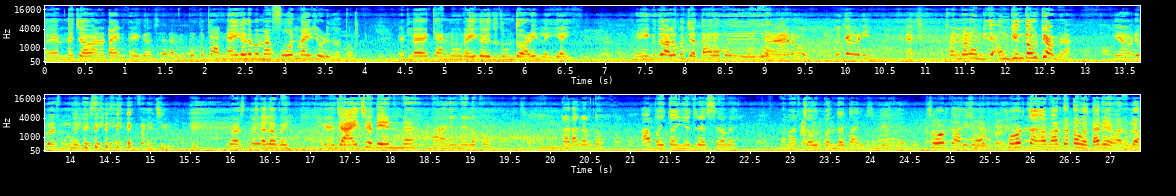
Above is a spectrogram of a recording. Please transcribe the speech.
હવે એમને જવાનો ટાઈમ થઈ ગયો છે. રવિભાઈ તો ક્યારના આવી ગયા હતા પણ મારા ફોન મારી જોડે નહોતો એટલે ક્યારનું રહી ગયું હતું તો હું દોડીને લઈ આવી મેં કીધું આ લોકો જતા રહે તો લઈ આવી. પણ મને ઊંઘી જાય. ઊંઘીને તો ઉઠ્યો હમણાં. ચલો ભાઈ જાય છે બેન ને ભાણીને લોકો. ટાટા કર દો. આ ભાઈ તો અહીંયા જ રહેશે હવે. અમારે ચૌદ પંદર તારીખ સુધી. સોળ તારીખ સોળ. અમારે કરતાં વધારે રહેવાનું. લો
